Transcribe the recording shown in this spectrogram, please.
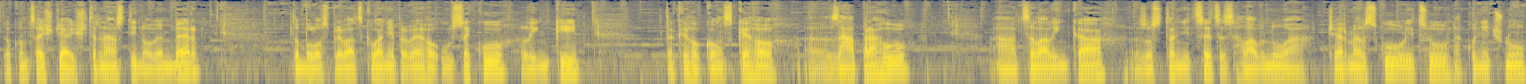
dokonca ešte aj 14. november. To bolo sprevádzkovanie prvého úseku linky takého konského e, záprahu a celá linka zo stanice cez hlavnú a Čermelskú ulicu na konečnú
